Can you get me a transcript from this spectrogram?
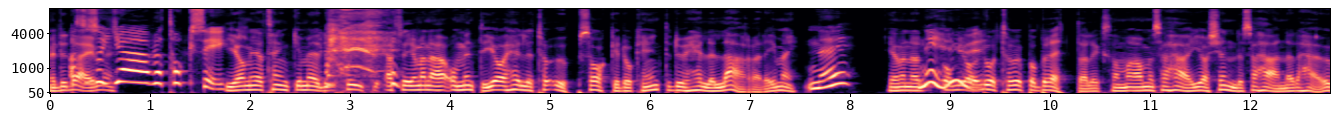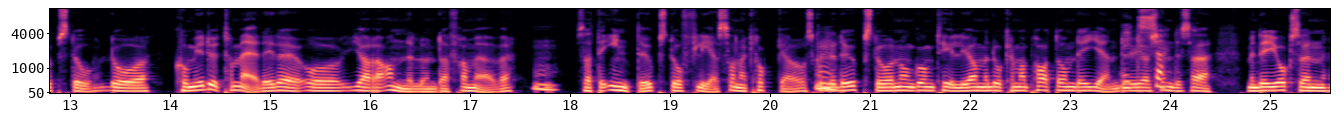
Men det där Alltså är så med- jävla toxic. Ja, men jag tänker med det är skit. Alltså jag menar, om inte jag heller tar upp saker, då kan ju inte du heller lära dig mig. Nej. Jag menar, Nej, om hur? jag då tar upp och berättar liksom, ja men så här, jag kände så här när det här uppstod, då kommer ju du ta med dig det och göra annorlunda framöver. Mm. Så att det inte uppstår fler sådana krockar. Och skulle det uppstå någon gång till, ja men då kan man prata om det igen. Du, jag kände så här. Men det är ju också en,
